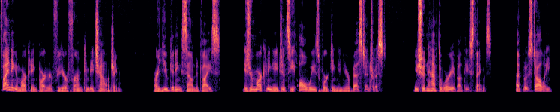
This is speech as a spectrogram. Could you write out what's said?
Finding a marketing partner for your firm can be challenging. Are you getting sound advice? Is your marketing agency always working in your best interest? You shouldn't have to worry about these things. At Postali,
